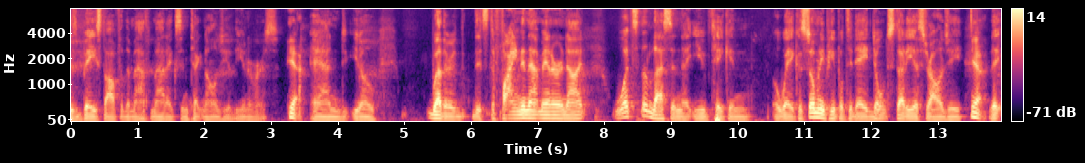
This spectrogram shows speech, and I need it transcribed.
is based off of the mathematics and technology of the universe. Yeah. And you know, whether it's defined in that manner or not, what's the lesson that you've taken away? Because so many people today don't study astrology. Yeah. They,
